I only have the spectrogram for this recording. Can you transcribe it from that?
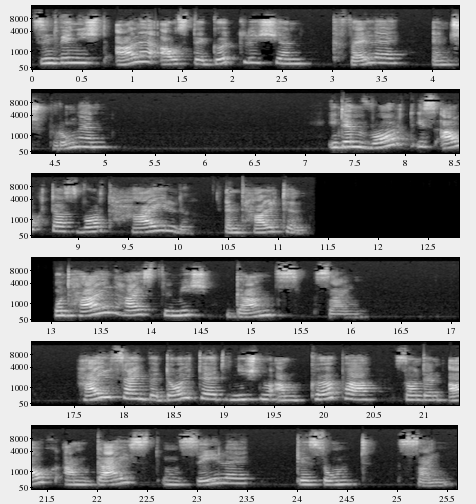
Sind wir nicht alle aus der göttlichen Quelle entsprungen? In dem Wort ist auch das Wort Heil enthalten. Und Heil heißt für mich ganz sein. Heil sein bedeutet nicht nur am Körper, sondern auch am Geist und Seele gesund sein.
